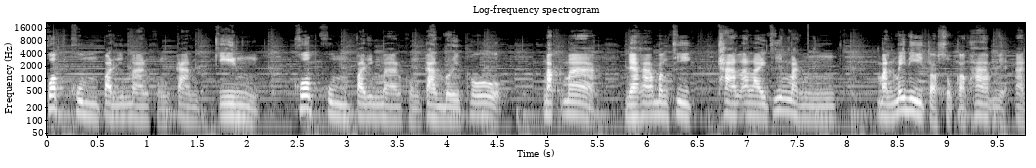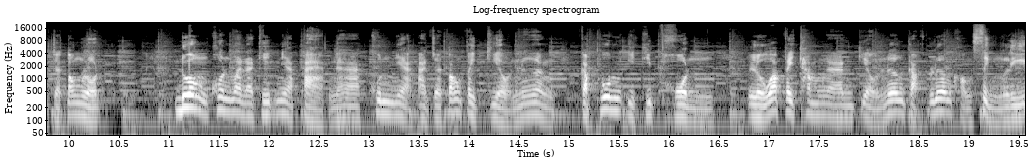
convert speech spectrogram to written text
ควบคุมปริมาณของการกิน ควบคุมปริมาณของการบริโภคมากๆนะคะบางทีทานอะไรที่มันมันไม่ดีต่อสุขภาพเนี่ยอาจจะต้องลดดวงคนวันอาทิตย์เนี่ยแปลกนะฮะคุณเนี่ยอาจจะต้องไปเกี่ยวเนื่องกับผู้มีอิทธิพล หรือว่าไปทำงานเกี่ยวเนื่องกับเรื่องของสิ่งลี้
